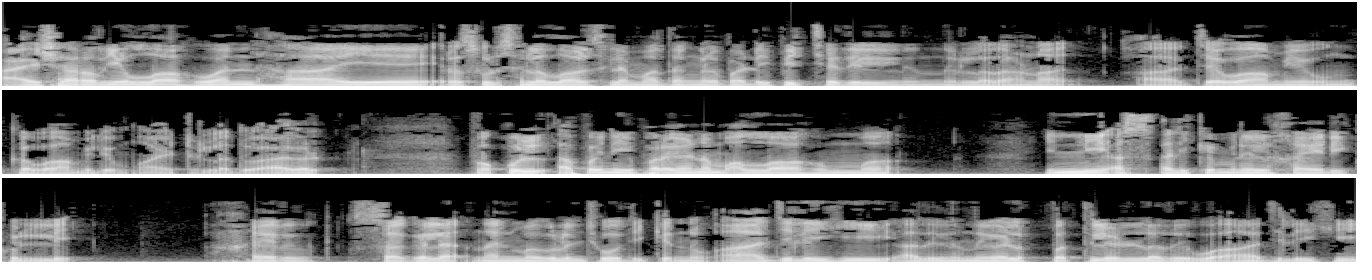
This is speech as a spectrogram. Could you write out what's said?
ആയിഷ റളിയല്ലാഹു അൻഹായെ റസൂൽ അലൈഹി വസല്ലം തങ്ങൾ പഠിപ്പിച്ചതിൽ നിന്നുള്ളതാണ് ആ ജവാമിയും കവാമിലും ആയിട്ടുള്ള ദുആകൾ. ഫഖുൽ അപ്പൊ നീ പറയണം അല്ലാഹുമ്മ ഇന്നി അസ് മിനൽ ഖൈരി കുല്ലി. ഖൈർ സകല നന്മകളും ചോദിക്കുന്നു. ആജിലിഹി അതിൽ നിന്ന് എളുപ്പത്തിലുള്ളത് വാജിലിഹി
